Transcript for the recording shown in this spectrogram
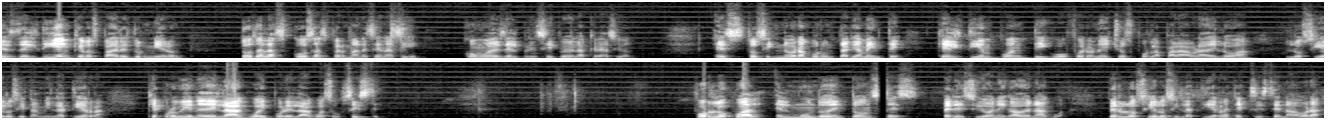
desde el día en que los padres durmieron, todas las cosas permanecen así como desde el principio de la creación. Estos ignoran voluntariamente que el tiempo antiguo fueron hechos por la palabra de Loa, los cielos y también la tierra, que proviene del agua y por el agua subsiste. Por lo cual el mundo de entonces pereció anegado en agua, pero los cielos y la tierra que existen ahora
